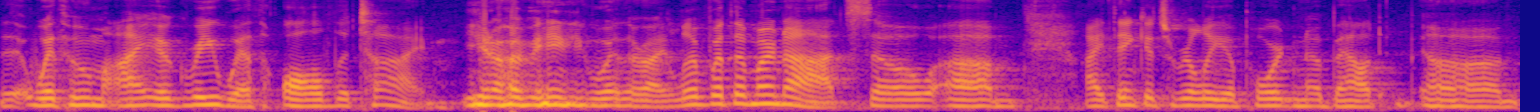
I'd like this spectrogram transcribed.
with whom I agree with all the time. You know what I mean? Whether I live with them or not. So um, I think it's really important about um,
